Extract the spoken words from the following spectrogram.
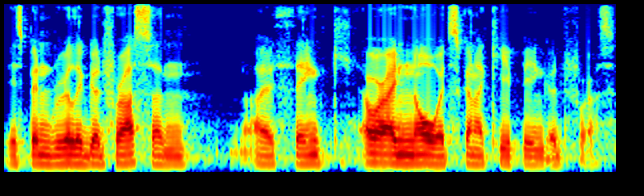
it's been really good for us, and I think, or I know it's gonna keep being good for us.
